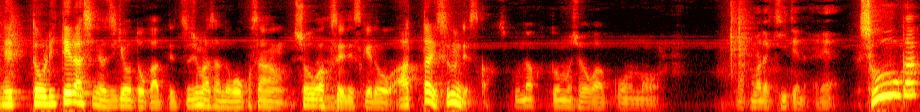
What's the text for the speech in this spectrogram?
ネットリテラシーの授業とかって辻村さんのお子さん、小学生ですけど、あったりするんですか？少なくとも小学校の、僕まだ聞いてないね。小学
